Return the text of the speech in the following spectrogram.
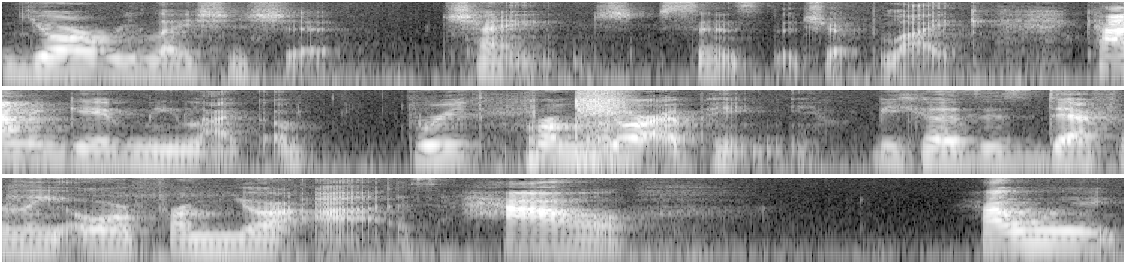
your relationship changed since the trip? Like, kind of give me like a brief from your opinion because it's definitely or from your eyes how how would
